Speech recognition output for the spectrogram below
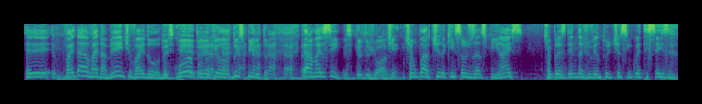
ele vai da, vai da mente, vai do, do, do espírito, corpo, é. do, do espírito. Cara, mas assim. O espírito jovem. Tinha um partido aqui em São José dos Pinhais que o presidente da juventude tinha 56 anos.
